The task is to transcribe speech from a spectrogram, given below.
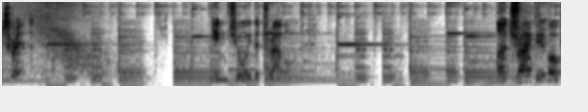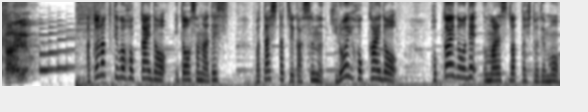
trip. Enjoy the travel. Attractive Hokkaido. アトラクティブ北海道伊藤さなです私たちが住む広い北海道北海道で生まれ育った人でも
